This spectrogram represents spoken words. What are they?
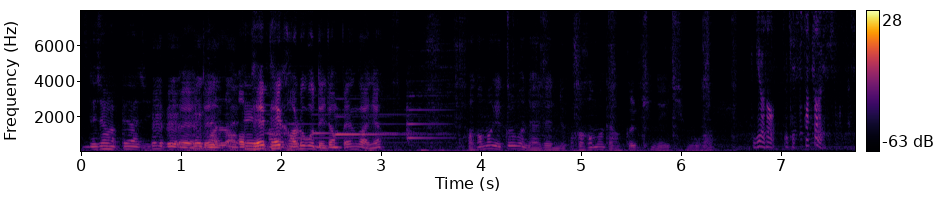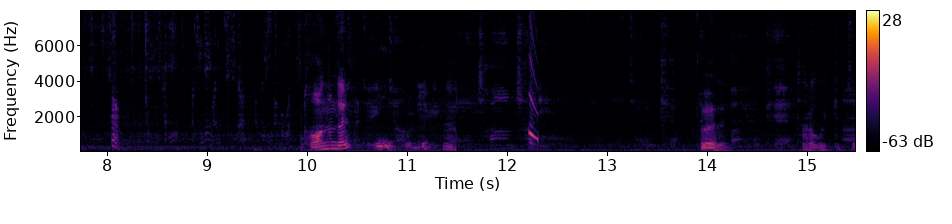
내장을 빼야지. 네, 네. 어, 배, 배 가르고 내장 빼는 거 아니야? 과감하게 끌고 내야 되는데 과감하게 안 끌키네 이 친구가. 더 하는데? 오, 그러게? 왜? 잘하고 있겠지?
